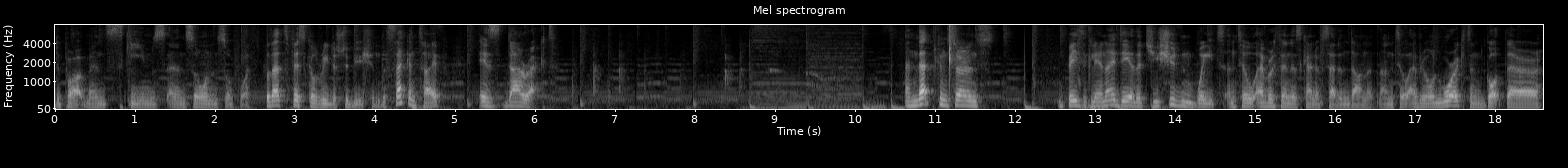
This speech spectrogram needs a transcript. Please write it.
departments, schemes, and so on and so forth. So that's fiscal redistribution. The second type is direct. And that concerns basically an idea that you shouldn't wait until everything is kind of said and done, until everyone worked and got their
